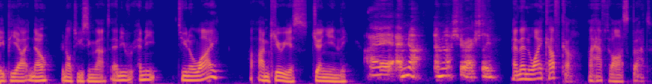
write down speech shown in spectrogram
API. No, you're not using that. Any, any, do you know why? I'm curious, genuinely. I, I'm not I'm not sure actually. And then why Kafka? I have to ask that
